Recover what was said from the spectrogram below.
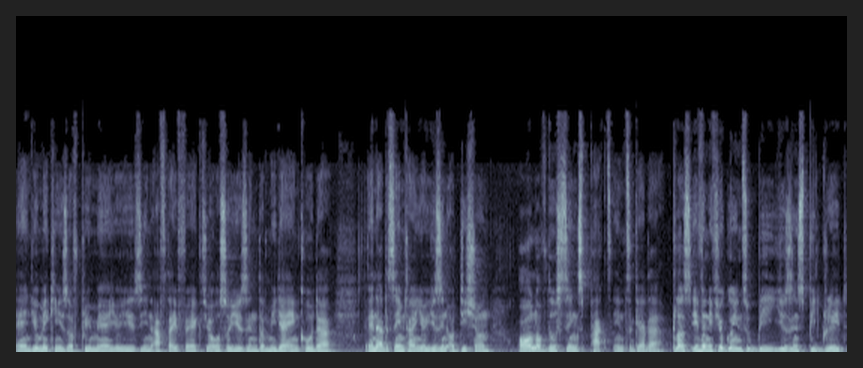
and you're making use of Premiere you're using After Effects you're also using the media encoder and at the same time you're using Audition all of those things packed in together. Plus even if you're going to be using SpeedGrade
